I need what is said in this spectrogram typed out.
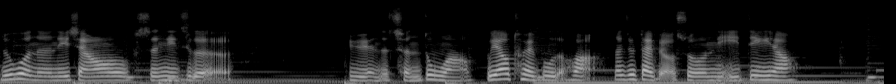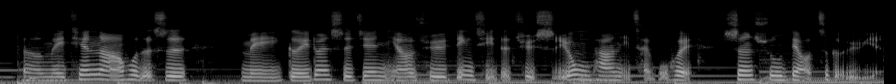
如果呢，你想要使你这个语言的程度啊不要退步的话，那就代表说你一定要呃每天啊，或者是每隔一段时间，你要去定期的去使用它，你才不会生疏掉这个语言，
